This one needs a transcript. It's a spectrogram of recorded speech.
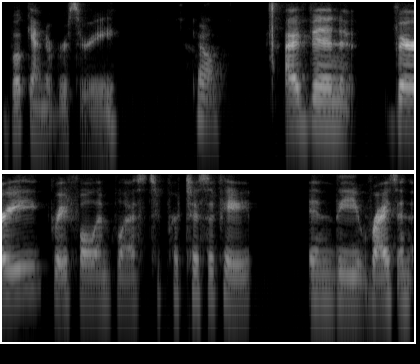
book anniversary, yeah, I've been very grateful and blessed to participate in the Rise and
